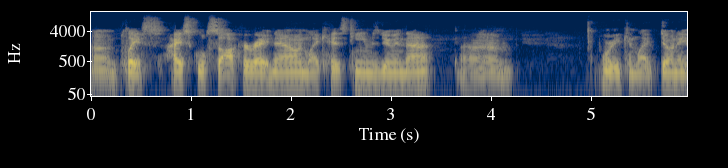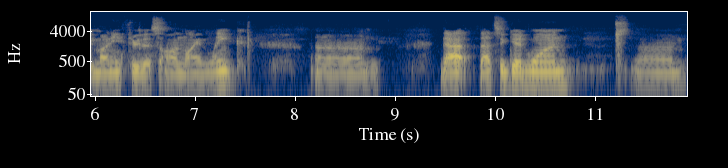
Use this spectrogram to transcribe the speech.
um, plays high school soccer right now, and like his team's doing that, where you can like donate money through this online link. Um, that that's a good one. Um,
